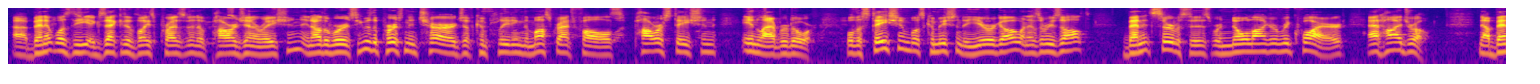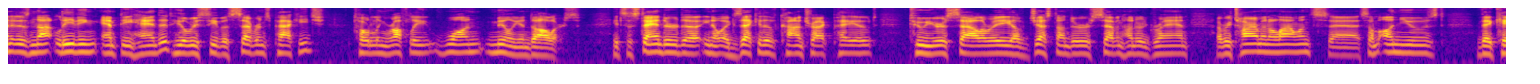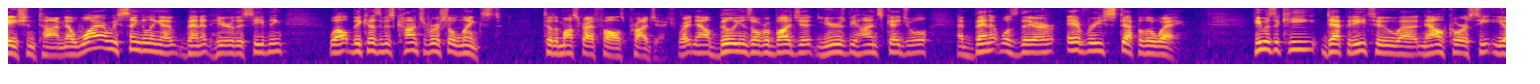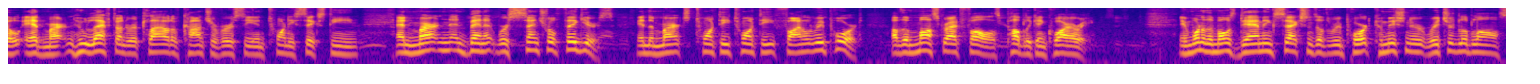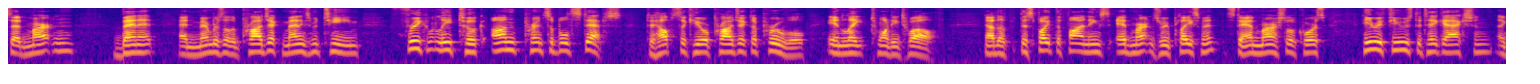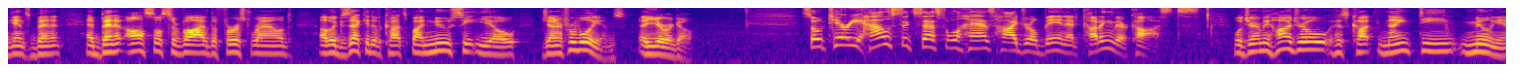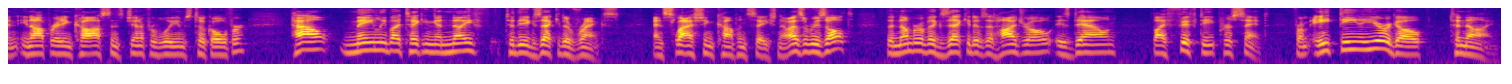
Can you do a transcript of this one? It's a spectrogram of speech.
Uh, Bennett was the executive vice president of power generation. In other words, he was the person in charge of completing the Muskrat Falls power station in Labrador. Well, the station was commissioned a year ago, and as a result, Bennett's services were no longer required at Hydro. Now, Bennett is not leaving empty handed. He'll receive a severance package totaling roughly $1 million. It's a standard, uh, you know, executive contract payout, two years salary of just under 700 grand, a retirement allowance, uh, some unused vacation time. Now, why are we singling out Bennett here this evening? Well, because of his controversial links to the Muskrat Falls project. Right now, billions over budget, years behind schedule, and Bennett was there every step of the way. He was a key deputy to uh, Nalcor CEO Ed Martin, who left under a cloud of controversy in 2016. And Martin and Bennett were central figures in the March 2020 final report of the Muskrat Falls public inquiry. In one of the most damning sections of the report, Commissioner Richard LeBlanc said Martin, Bennett, and members of the project management team frequently took unprincipled steps to help secure project approval in late 2012. Now, the, despite the findings, Ed Martin's replacement, Stan Marshall, of course, he refused to take action against Bennett, and Bennett also survived the first round of executive cuts by new CEO Jennifer Williams a year ago. So, Terry, how successful has Hydro been at cutting their costs? Well, Jeremy, Hydro has cut 19 million in operating costs since Jennifer Williams took over. How? Mainly by taking a knife to the executive ranks and slashing compensation. Now, as a result, the number of executives at Hydro is down by 50%, from 18 a year ago to 9.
